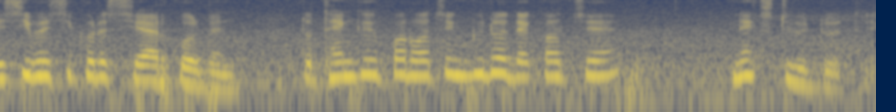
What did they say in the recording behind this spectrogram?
বেশি বেশি করে শেয়ার করবেন। তো thank you for watching video দেখা হচ্ছে নেক্সট ভিডিওতে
